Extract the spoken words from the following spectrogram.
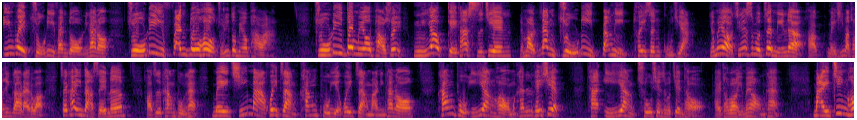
因为主力翻多，你看哦，主力翻多后，主力都没有跑啊，主力都没有跑，所以你要给他时间，有没有让主力帮你推升股价？有没有？今天是不是证明了？好，美骑马创新高来了吧？再看一档谁呢？好，这是康普，你看美骑马会涨，康普也会涨嘛？你看哦，康普一样哈，我们看日 K 线，它一样出现什么箭头？来，投保有没有？你看买进后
